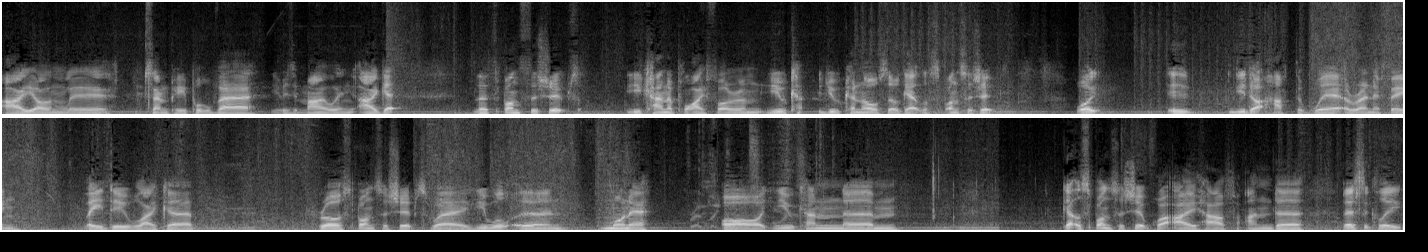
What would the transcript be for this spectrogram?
I, only send people there using my link. I get the sponsorships. You can apply for them. You can you can also get the sponsorship. Well, it, you don't have to wait or anything. They do like a uh, pro sponsorships where you will earn money, or you can. Um, get a sponsorship what I have and uh, basically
